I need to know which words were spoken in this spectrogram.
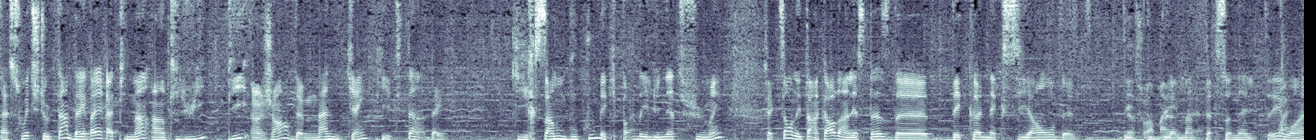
elle switch tout le temps, bien, bien rapidement, entre lui puis un genre de mannequin qui est tout en- ben, qui ressemble beaucoup, mais qui porte des lunettes fumées. Fait que, tu sais, on est encore dans l'espèce de déconnexion, de dédoublement de personnalité, ouais.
